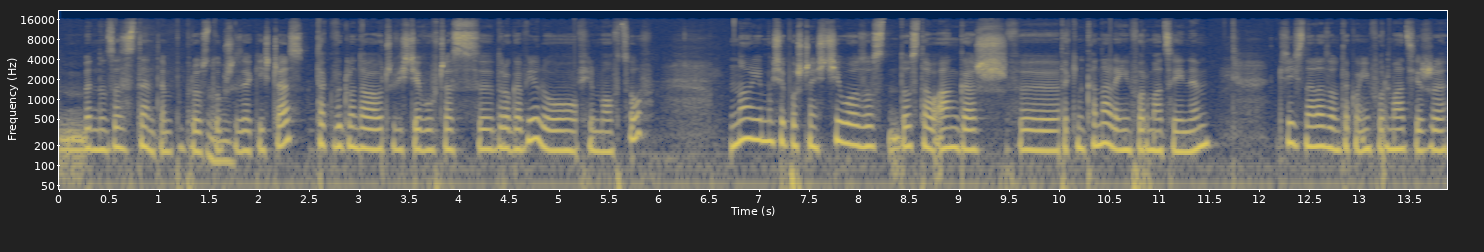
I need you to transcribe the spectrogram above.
będąc asystentem po prostu mhm. przez jakiś czas. Tak wyglądała oczywiście wówczas droga wielu filmowców. No i mu się poszczęściło, dostał angaż w takim kanale informacyjnym. Gdzieś znalazłam taką informację, że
